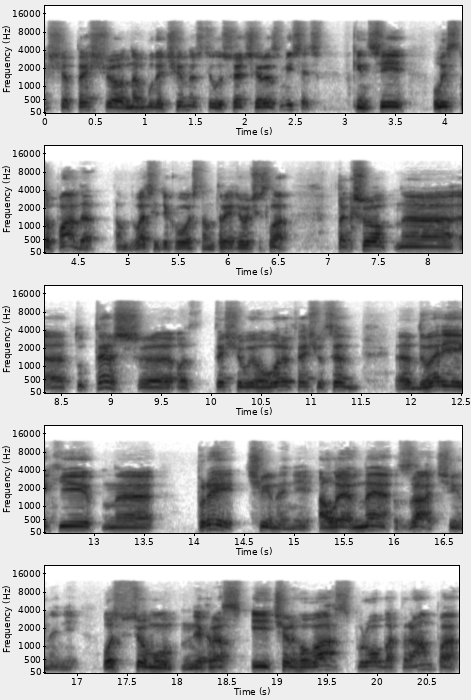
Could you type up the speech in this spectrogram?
ще те, що набуде чинності лише через місяць, в кінці листопада, там 20 якогось там 3 числа. Так що е, е, тут теж е, от те, що ви говорите, що це двері, які причинені, але не зачинені. Ось в цьому якраз і чергова спроба Трампа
